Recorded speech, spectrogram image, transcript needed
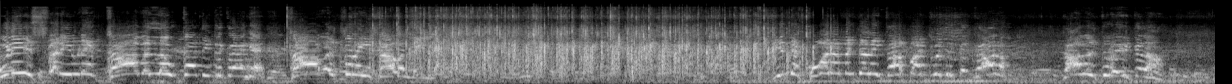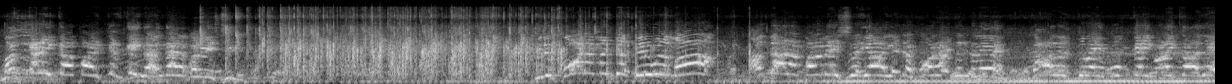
முனீஸ்வரியுடைய காவல்ல உட்கார்ந்துட்டு இருக்கிறாங்க. காவல்துறை காவல் இல்லை இந்த கோரமண்டலை காப்பாற்றுவதற்கு காலம் காவல்துறை இருக்கலாம். மக்களை காப்பாற்றுவதற்கு இந்த அங்காள பரமேஸ்வரி இது இது என்ற திருமணமா? அங்காள பரமேஸ்வரியா என்ற போராட்டத்திலே காவல்துறை மூக்கை நுழைக்காது.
